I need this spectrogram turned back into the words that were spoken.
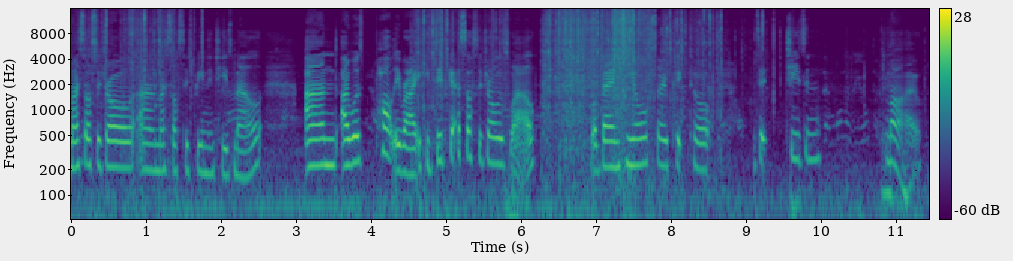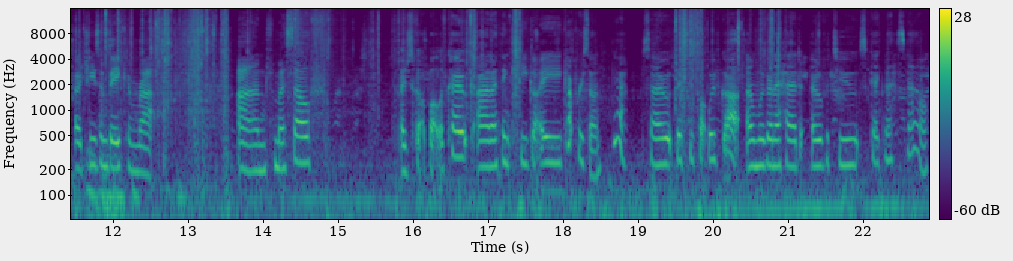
my sausage roll and my sausage bean and cheese melt. And I was partly right, he did get a sausage roll as well. But then he also picked up, is it cheese and tomato? Oh, cheese and bacon wrap. And for myself, I just got a bottle of Coke and I think he got a Capri Sun. Yeah, so this is what we've got and we're gonna head over to Skegness now.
